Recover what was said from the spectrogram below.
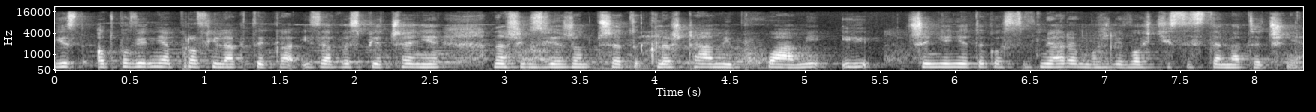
jest odpowiednia profilaktyka i zabezpieczenie naszych zwierząt przed kleszczami, pchłami i czynienie tego w miarę możliwości systematycznie.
